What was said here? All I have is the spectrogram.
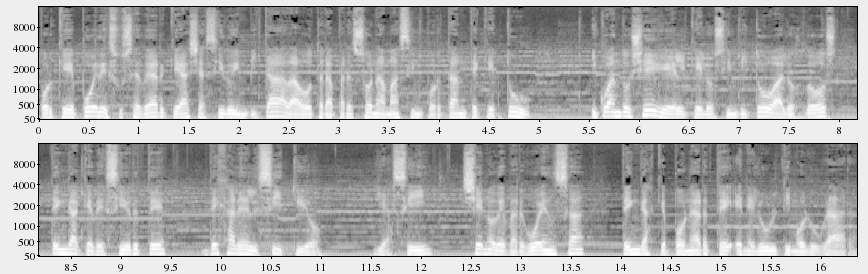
porque puede suceder que haya sido invitada otra persona más importante que tú, y cuando llegue el que los invitó a los dos, tenga que decirte, déjale el sitio, y así, lleno de vergüenza, tengas que ponerte en el último lugar.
